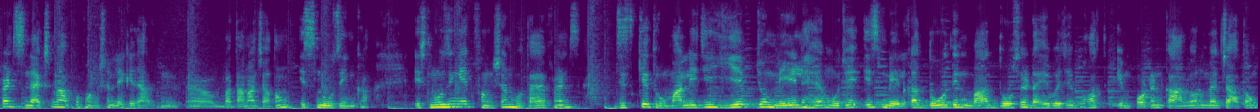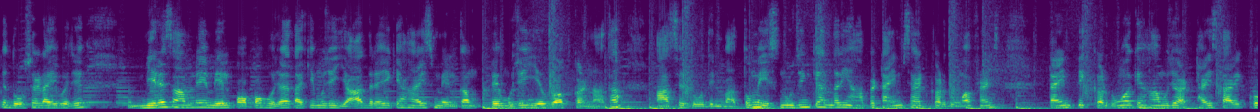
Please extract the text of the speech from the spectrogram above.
फ्रेंड्स नेक्स्ट मैं आपको फ़ंक्शन लेके बताना चाहता हूँ स्नूजिंग का। स्नूजिंग एक फ़ंक्शन होता है फ्रेंड्स जिसके थ्रू मान लीजिए ये जो मेल है, मुझे इस मेल का दो दिन बाद, दो से ढाई बजे बहुत इंपॉर्टेंट काम है, और मैं चाहता हूँ कि दो से ढाई बजे मेरे सामने मेल पॉपअप हो जाए, ताकि मुझे याद रहे कि हाँ इस मेल का पे मुझे ये वर्क करना था आज से दो दिन बाद। तो मैं स्नूजिंग के अंदर यहाँ पे टाइम सेट कर दूँगा फ्रेंड्स टाइम पिक कर दूँगा कि हाँ मुझे 28 तारीख को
